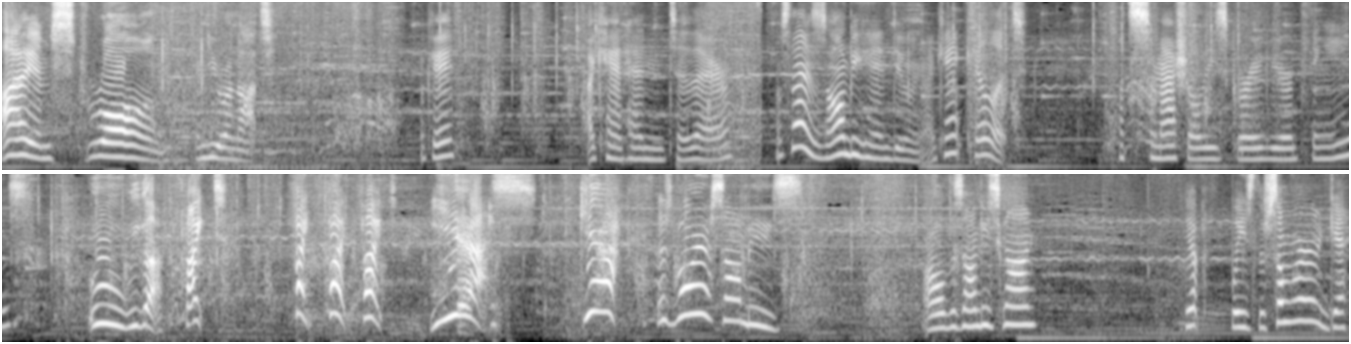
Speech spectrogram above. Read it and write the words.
I am strong, and you are not. Okay? I can't head into there. What's that zombie hand doing? I can't kill it. Let's smash all these graveyard thingies. Ooh, we got fight! Fight, fight, fight! Yes! Yeah! There's more zombies! All the zombies gone? Yep. Wait, is there somewhere to get...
